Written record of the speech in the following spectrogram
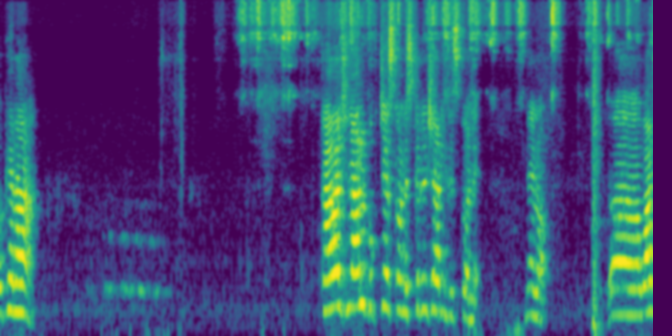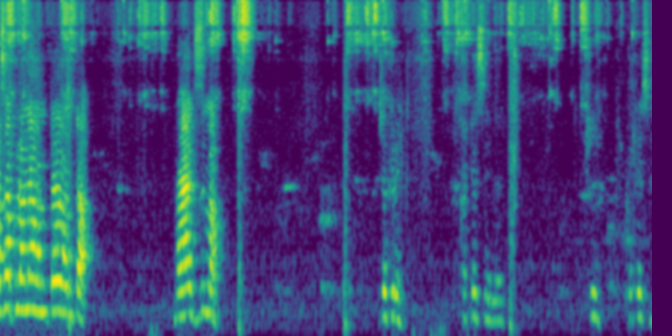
ఓకేనా? కావాల్సిన వాళ్ళు బుక్ చేసుకోండి స్క్రీన్ షాట్లు తీసుకోండి. నేను వాట్సాప్లోనే ఉంటే ఉంటా. మ్యాక్సిమం చక్రి కట్టేసేయలేదు కట్టేసే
